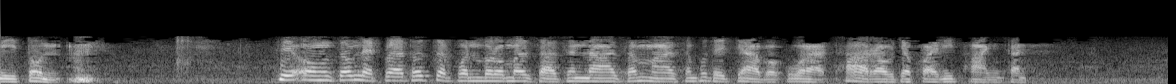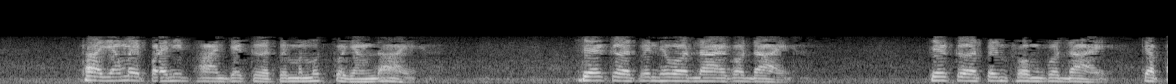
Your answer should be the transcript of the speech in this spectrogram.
มีต้น ที่องค์สมเด็จพระทศพลบรมศาสนาสัมมาสัมพุทธเจ้าบอกว่าถ้าเราจะไปนิพพานกัน ถ้ายังไม่ไปนิพพานจะเกิดเป็นมนุษย์ก็ยังได้ จะเกิดเป็นเทวดาก็ได้ จะเกิดเป็นพรหมก็ได้ จะไป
